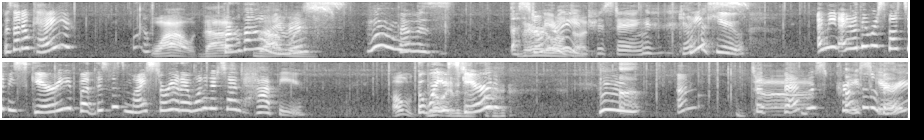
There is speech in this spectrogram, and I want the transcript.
Was that okay? Wow, that Bravo, that was That was a Very story. well Very done. interesting. Thank you. I mean, I know they were supposed to be scary, but this was my story and I wanted it to end happy. oh. But were no, you it was- scared? Uh, um, the bed was pretty little scary.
